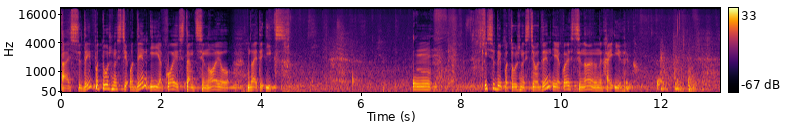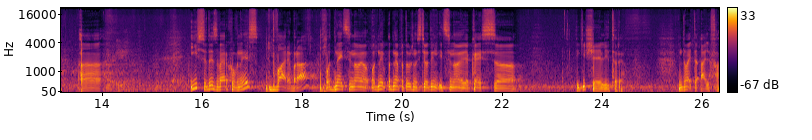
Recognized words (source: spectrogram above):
А сюди потужності 1 і якоюсь там ціною, ну, давайте. М, І сюди потужності 1 і якоюсь ціною, ну нехай y. А, і сюди зверху вниз два ребра, одне ціною, одне, одне потужності 1 і ціною якесь. е, які ще є літери? Ну, Давайте альфа.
